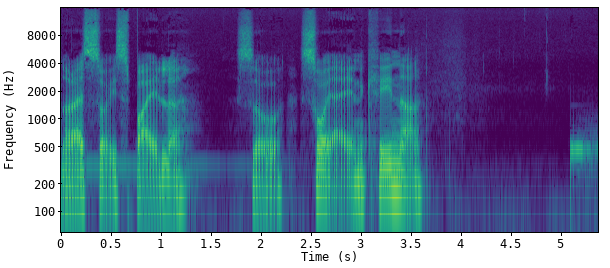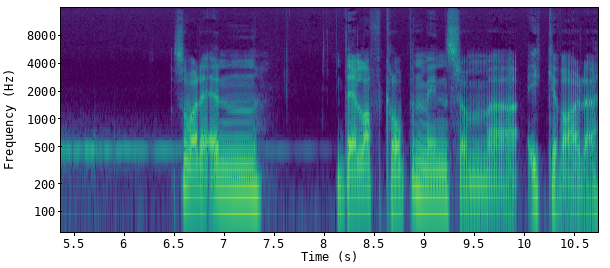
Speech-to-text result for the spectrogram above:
når jeg så i speilet, så så jeg en kvinne. Så var det en del av kroppen min som uh, ikke var det.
